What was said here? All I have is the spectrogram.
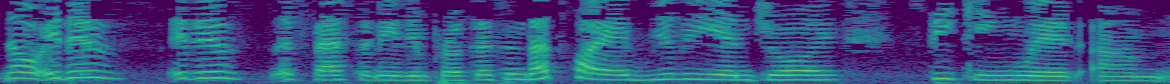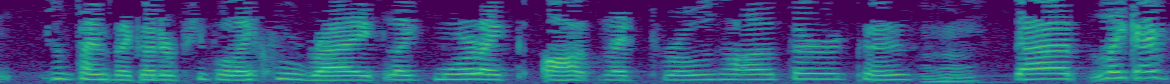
no it is it is a fascinating process. And that's why i really enjoy speaking with um sometimes like other people like who write like more like uh, like prose author because mm-hmm. that like I've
